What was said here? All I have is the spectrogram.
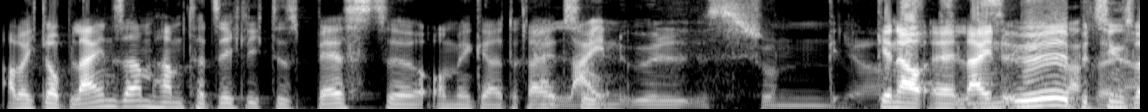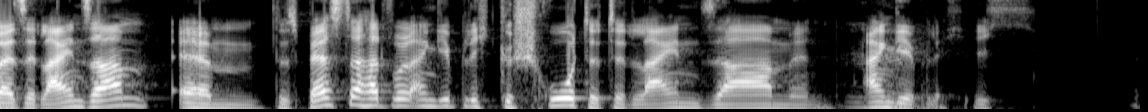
Aber ich glaube, Leinsamen haben tatsächlich das beste Omega-3 zu. Leinöl ist schon. Ja. Genau, äh, Leinöl beziehungsweise Leinsamen. Ähm, das Beste hat wohl angeblich geschrotete Leinsamen. Mhm. Angeblich. Ich äh,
